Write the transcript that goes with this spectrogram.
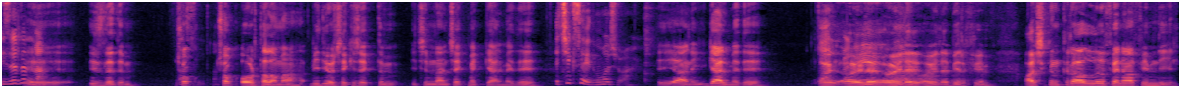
İzledin mi? Ee, izledim. Çok Aslında. çok ortalama. Video çekecektim. İçimden çekmek gelmedi. E çekseydin boş ver. Yani gelmedi. Gelmedi. Öyle öyle Aa. öyle bir film. Aşkın Krallığı fena film değil.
